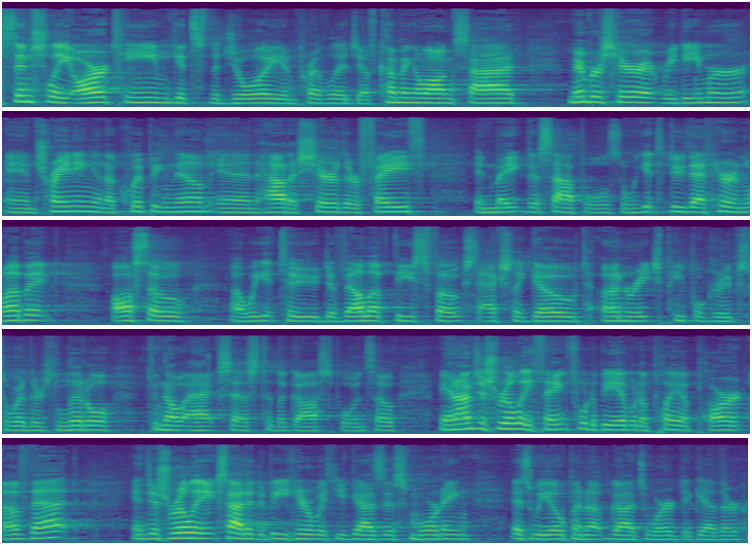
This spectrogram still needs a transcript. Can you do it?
Essentially, our team gets the joy and privilege of coming alongside members here at Redeemer and training and equipping them in how to share their faith and make disciples. And we get to do that here in Lubbock. Also, uh, we get to develop these folks to actually go to unreached people groups to where there's little to no access to the gospel. And so, man, I'm just really thankful to be able to play a part of that and just really excited to be here with you guys this morning as we open up God's Word together.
